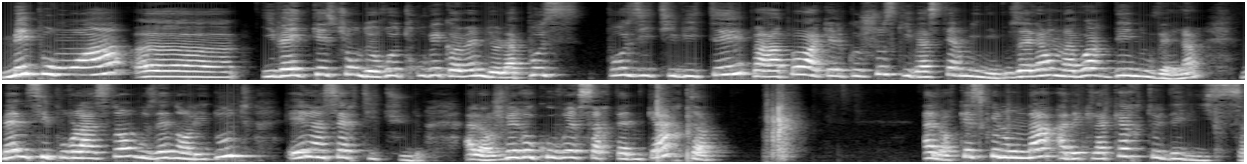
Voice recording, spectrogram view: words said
Mais pour moi, euh, il va être question de retrouver quand même de la positivité par rapport à quelque chose qui va se terminer. Vous allez en avoir des nouvelles, hein. même si pour l'instant, vous êtes dans les doutes et l'incertitude. Alors, je vais recouvrir certaines cartes. Alors, qu'est-ce que l'on a avec la carte d'hélice?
